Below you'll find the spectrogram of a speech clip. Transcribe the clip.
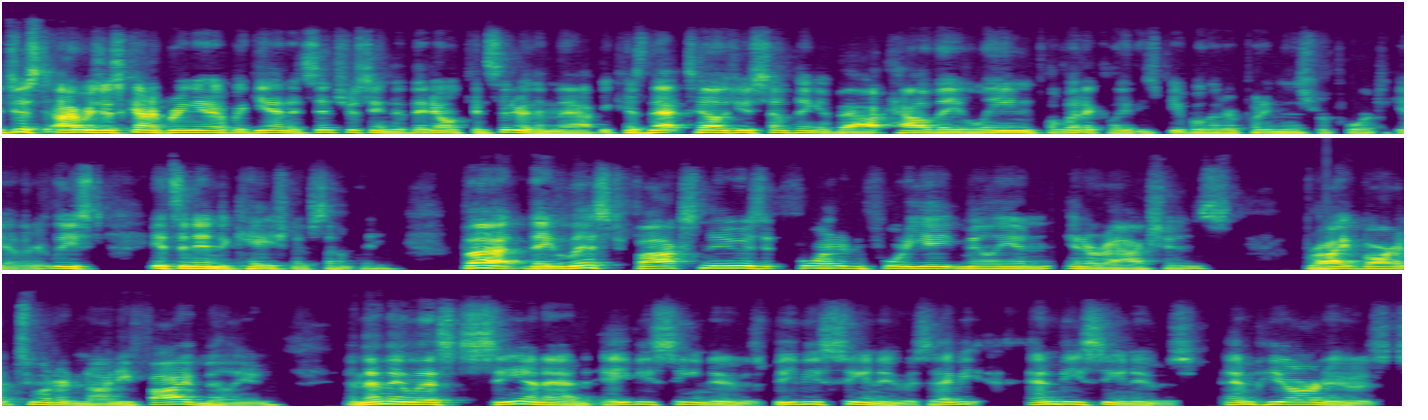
it just. I was just kind of bringing it up again. It's interesting that they don't consider them that because that tells you something about how they lean politically. These people that are putting this report together. At least it's an indication of something. But they list Fox News at 448 million interactions, Breitbart at 295 million, and then they list CNN, ABC News, BBC News, AB NBC News, NPR News,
